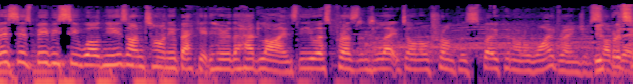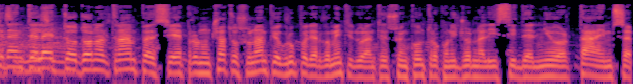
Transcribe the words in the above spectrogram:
This is BBC World News. I'm Tanya Beckett. Here are the headlines. The US President-elect Donald Trump has spoken on a wide range of Il presidente eletto Donald Trump si è pronunciato su un ampio gruppo di argomenti durante il suo incontro con i giornalisti del New York Times.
